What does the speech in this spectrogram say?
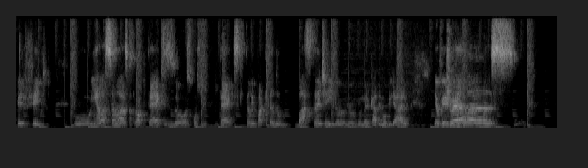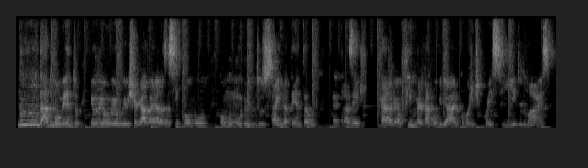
perfeito. O, em relação às PropTechs ou às Construtechs, que estão impactando bastante aí no, no, no mercado imobiliário, eu vejo elas num, num, dado momento, eu, eu, eu, enxergava elas assim como, como muitos ainda tentam é, trazer cara, é o fim do mercado imobiliário como a gente conhecia e tudo mais.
